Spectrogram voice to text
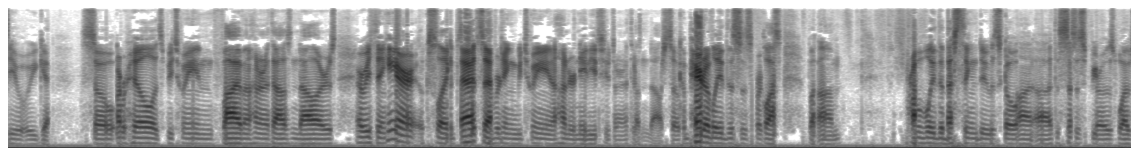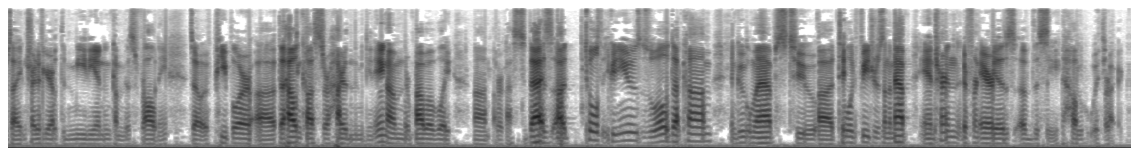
see what we get. So Upper Hill, it's between five and hundred thousand dollars. Everything here looks like that's averaging between one hundred eighty to two hundred thousand dollars. So comparatively, this is upper class, but um, probably the best thing to do is go on uh, the Census Bureau's website and try to figure out what the median income is for Albany. So if people are uh, the housing costs are higher than the median income, they're probably um, upper class. So that is uh, tools that you can use, Zillow.com and Google Maps to uh, take a look at features on the map and turn different areas of the city help with your project.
